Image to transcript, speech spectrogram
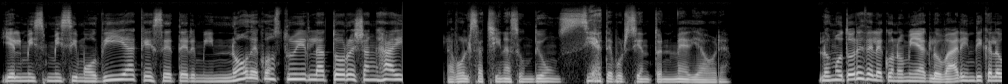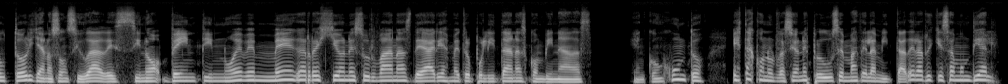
Y el mismísimo día que se terminó de construir la Torre Shanghai, la bolsa china se hundió un 7% en media hora. Los motores de la economía global, indica el autor, ya no son ciudades, sino 29 megaregiones urbanas de áreas metropolitanas combinadas. En conjunto, estas conurbaciones producen más de la mitad de la riqueza mundial.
